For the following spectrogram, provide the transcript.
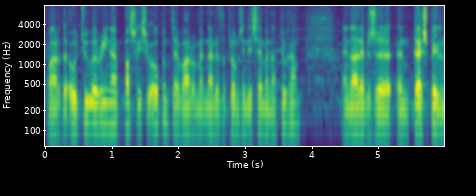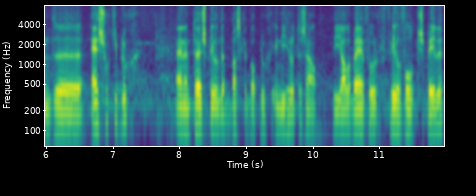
waar de O2 Arena pas is geopend en waar we met naar de Proms in december naartoe gaan. En daar hebben ze een thuisspelende ijshockeyploeg en een thuisspelende basketbalploeg in die grote zaal. Die allebei voor veel volk spelen.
